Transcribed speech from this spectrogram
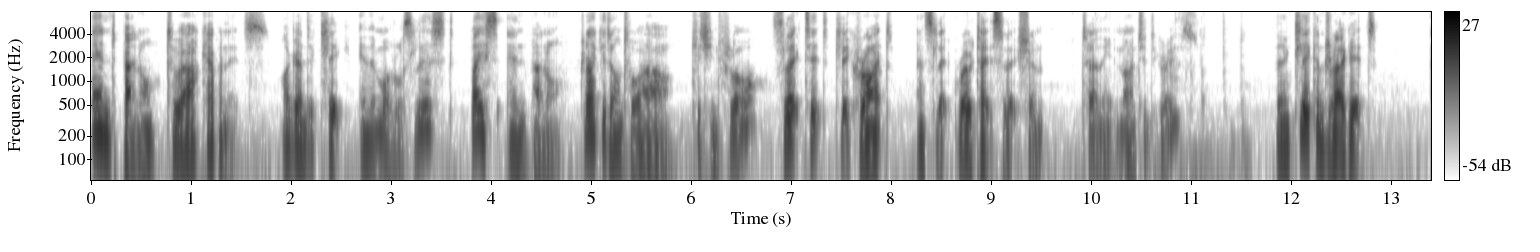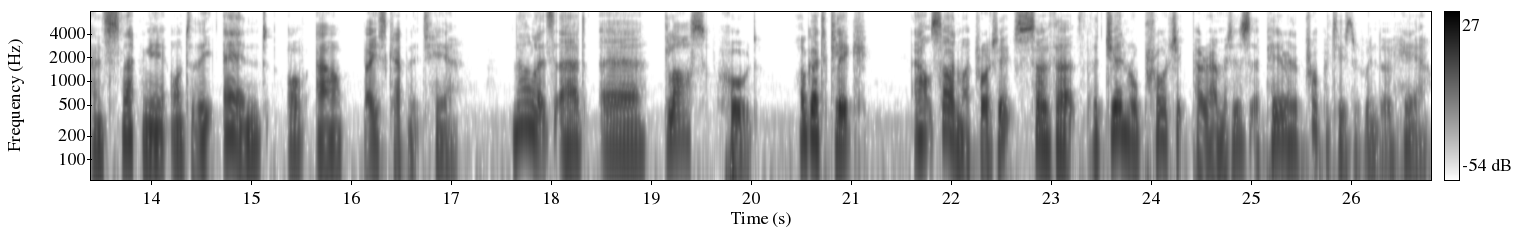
end panel to our cabinets. I'm going to click in the models list, base end panel, drag it onto our kitchen floor, select it, click right and select rotate selection, turning it 90 degrees. Then click and drag it and snapping it onto the end of our base cabinet here. Now let's add a glass hood. I'm going to click outside my project so that the general project parameters appear in the properties window here.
